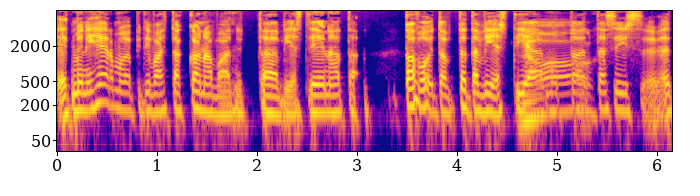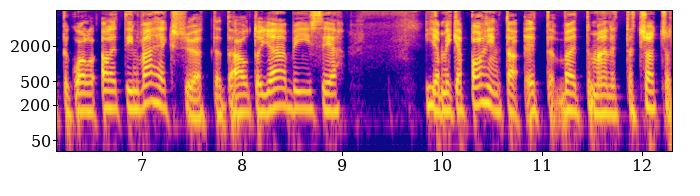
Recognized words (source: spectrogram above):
Et, meni hermo ja piti vaihtaa kanavaa, että nyt tämä viesti ei enää ta- tavoita tätä viestiä. Joo. Mutta että siis, että kun al- alettiin väheksyä tätä auto jää biisiä, ja mikä pahinta, että väittämään, että Cha Cha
